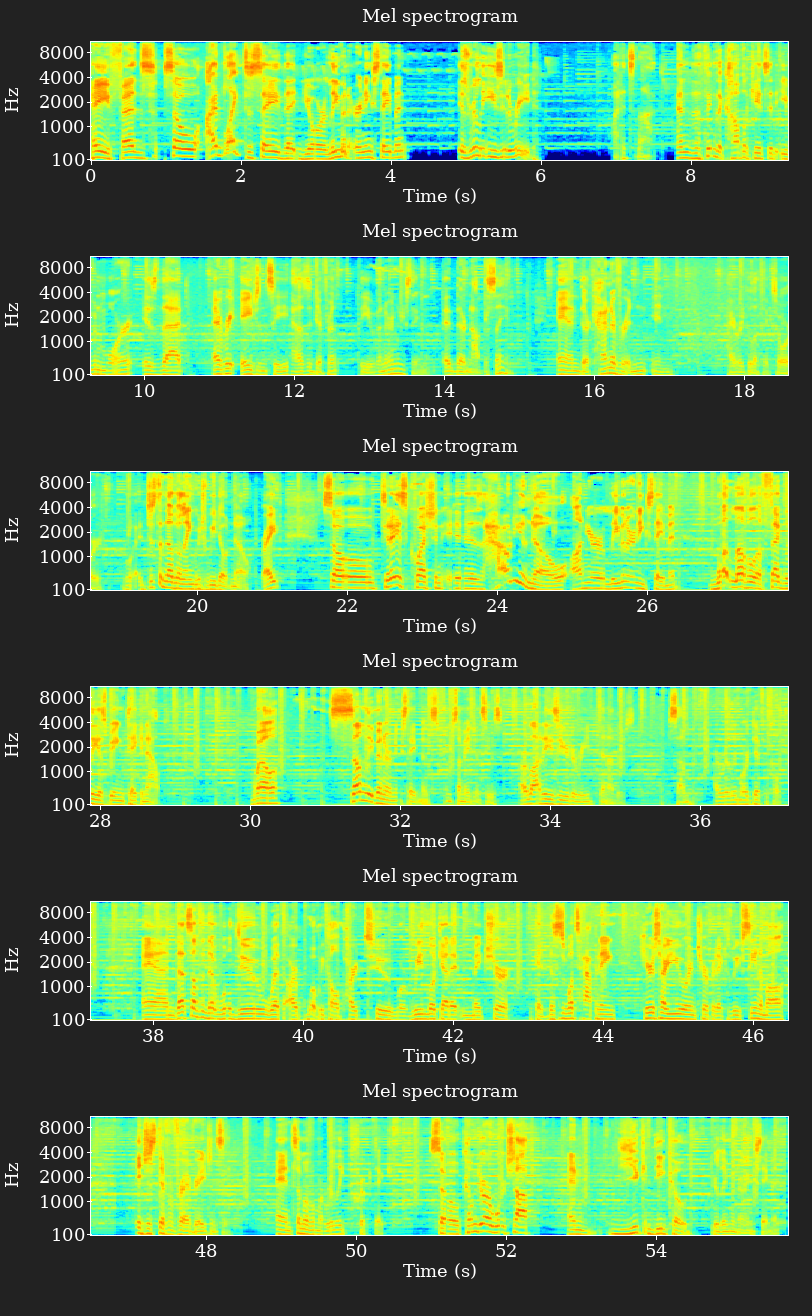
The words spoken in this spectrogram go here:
Hey, feds. So I'd like to say that your leave an earning statement is really easy to read, but it's not. And the thing that complicates it even more is that every agency has a different leave an earning statement. They're not the same. And they're kind of written in hieroglyphics or just another language we don't know, right? So today's question is how do you know on your leave an earning statement what level of FEGLI is being taken out? Well, some leave in earning statements from some agencies are a lot easier to read than others. Some are really more difficult. And that's something that we'll do with our what we call part two, where we look at it and make sure, okay, this is what's happening. Here's how you interpret it, because we've seen them all. It's just different for every agency. And some of them are really cryptic. So come to our workshop and you can decode your leave an earning statement.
